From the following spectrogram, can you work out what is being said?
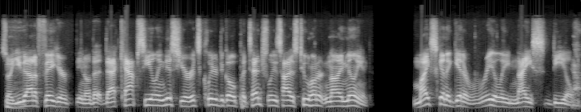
So you mm-hmm. got to figure, you know, that that cap ceiling this year, it's cleared to go potentially as high as 209 million. Mike's going to get a really nice deal. Yeah.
